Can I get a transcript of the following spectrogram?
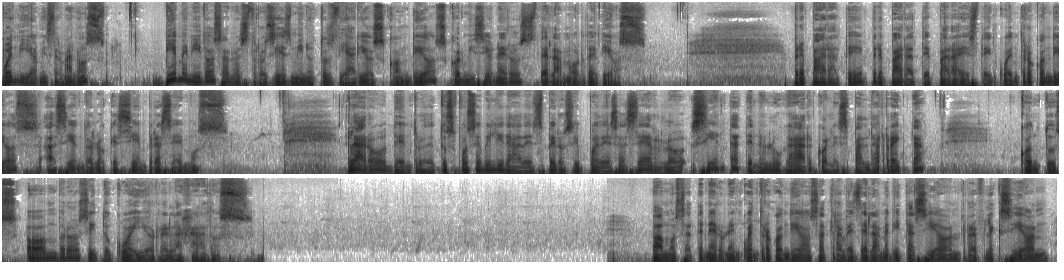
Buen día mis hermanos. Bienvenidos a nuestros 10 minutos diarios con Dios, con misioneros del amor de Dios. Prepárate, prepárate para este encuentro con Dios, haciendo lo que siempre hacemos. Claro, dentro de tus posibilidades, pero si puedes hacerlo, siéntate en un lugar con la espalda recta, con tus hombros y tu cuello relajados. Vamos a tener un encuentro con Dios a través de la meditación, reflexión,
